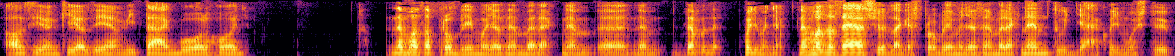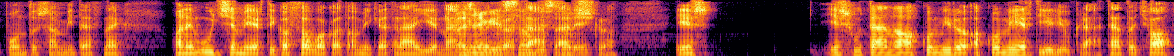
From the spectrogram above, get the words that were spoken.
az jön ki az ilyen vitákból, hogy nem az a probléma, hogy az emberek nem, nem de, hogy mondjam, nem az az elsődleges probléma, hogy az emberek nem tudják, hogy most ők pontosan mit tesznek, hanem úgy sem értik a szavakat, amiket ráírnánk egész a táplálékra. És, és utána akkor, miről, akkor miért írjuk rá? Tehát, hogyha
